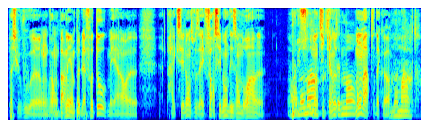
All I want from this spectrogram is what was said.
parce que vous, on va en parler un peu de la photo, mais alors par excellence, vous avez forcément des endroits oh, plus Montmartre, romantiques. Hein. Montmartre, d'accord. Montmartre.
